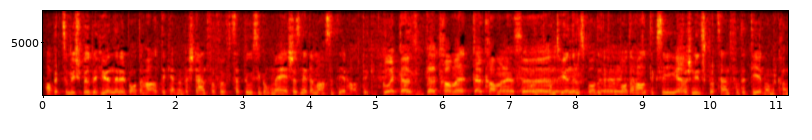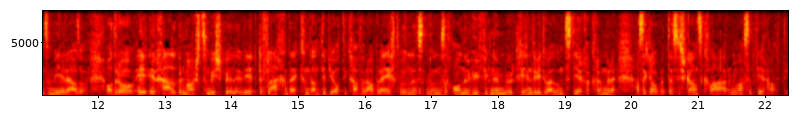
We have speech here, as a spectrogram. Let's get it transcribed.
Aber zum Beispiel bei Hühnern in der Bodenhaltung hat man Bestände von 15.000 und mehr. Ist das nicht eine Massentierhaltung? Gut, dort, dort kann man, dort kann man es, äh, und, und, Hühner aus Boden, äh, Bodenhaltung sind ja. fast 90 Prozent der Tiere, die wir konsumieren. Also, oder auch in, in Kälbermast zum Beispiel wird flächendeckend Antibiotika verabreicht, weil man, weil man sich auch nicht, häufig nicht mehr wirklich individuell um das Tier kann kümmern kann. Also ich glaube, das ist ganz klar Massentierhaltung.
